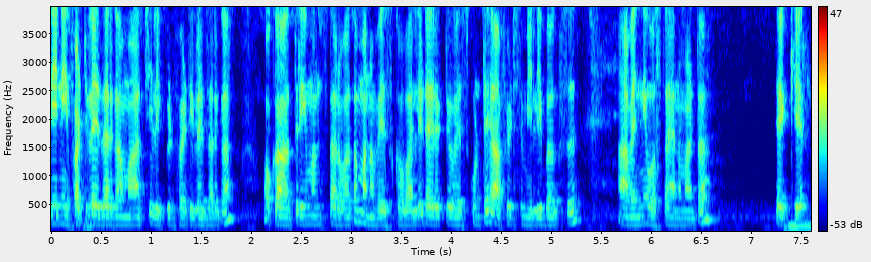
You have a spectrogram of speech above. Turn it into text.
దీన్ని ఫర్టిలైజర్గా మార్చి లిక్విడ్ ఫర్టిలైజర్గా ఒక త్రీ మంత్స్ తర్వాత మనం వేసుకోవాలి. డైరెక్ట్గా వేసుకుంటే ఆ ఫిట్స్ మిల్లీ బగ్స్ అవన్నీ వస్తాయన్నమాట. టేక్ కేర్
